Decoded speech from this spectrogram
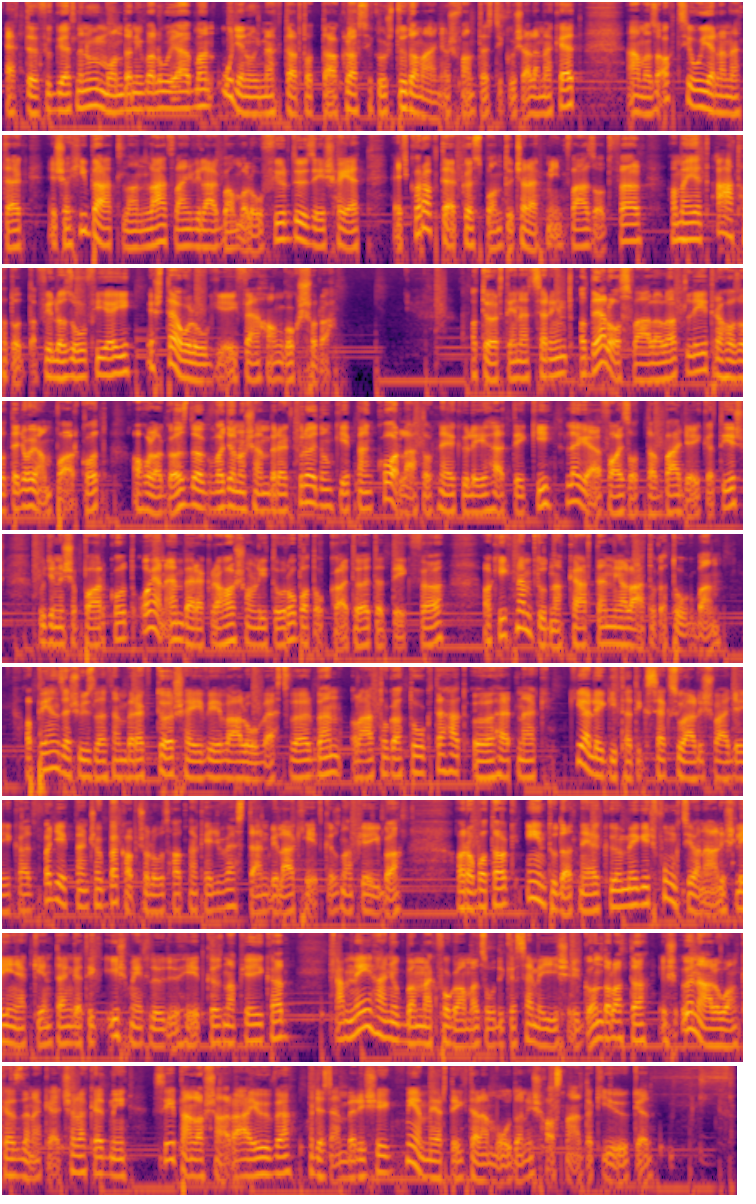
Ettől függetlenül mondani valójában ugyanúgy megtartotta a klasszikus tudományos fantasztikus elemeket, ám az akciójelenetek és a hibátlan látványvilágban való fürdőzés helyett egy karakterközpontú cselekményt vázolt fel, amelyet áthatott a filozófiai és teológiai felhangok sora. A történet szerint a Delos vállalat létrehozott egy olyan parkot, ahol a gazdag, vagyonos emberek tulajdonképpen korlátok nélkül élhették ki legelfajzottabb vágyaikat is, ugyanis a parkot olyan emberekre hasonlító robotokkal töltötték fel, akik nem tudnak kárt tenni a látogatókban. A pénzes üzletemberek törzshelyévé váló Westworldben a látogatók tehát ölhetnek, kielégíthetik szexuális vágyaikat, vagy éppen csak bekapcsolódhatnak egy western világ hétköznapjaiba. A robotok én tudat nélkül mégis funkcionális lényekként engedik ismétlődő hétköznapjaikat, ám néhányukban megfogalmazódik a személyiség gondolata, és önállóan kezdenek el cselekedni, szépen lassan rájöve, hogy az emberiség milyen mértéktelen módon is használta ki őket.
